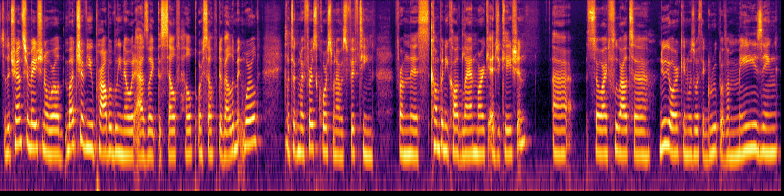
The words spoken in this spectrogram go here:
So, the transformational world, much of you probably know it as like the self help or self development world. I took my first course when I was 15 from this company called Landmark Education. Uh, so, I flew out to New York and was with a group of amazing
